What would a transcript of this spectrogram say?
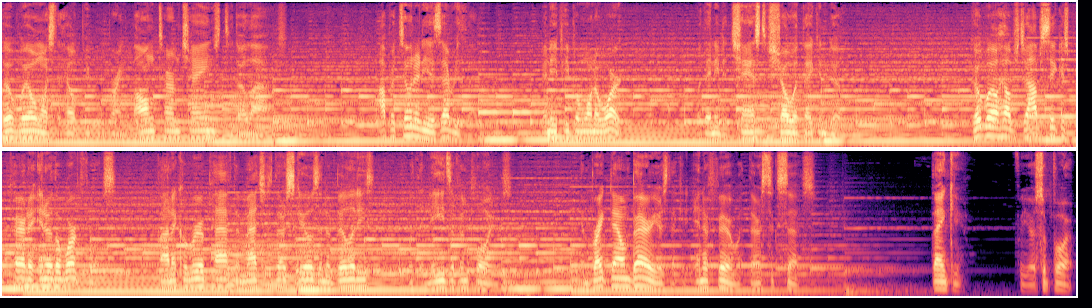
Goodwill wants to help people bring long term change to their lives. Opportunity is everything. Many people want to work, but they need a chance to show what they can do. Goodwill helps job seekers prepare to enter the workforce, find a career path that matches their skills and abilities with the needs of employers, and break down barriers that can interfere with their success. Thank you for your support.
